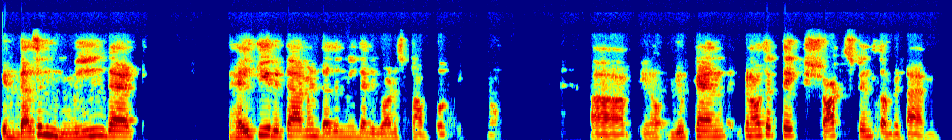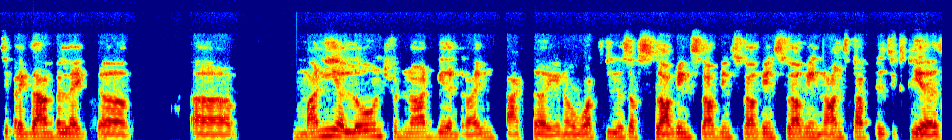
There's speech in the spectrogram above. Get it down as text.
it doesn't mean that healthy retirement doesn't mean that you got to stop working. Uh, you know, you can you can also take short stints of retirement. See, for example, like uh, uh, money alone should not be the driving factor. You know, what's the use of slogging, slogging, slogging, slogging nonstop till 60 years,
